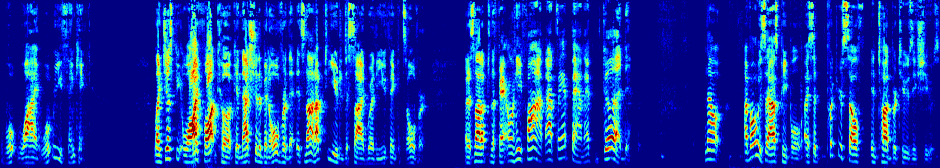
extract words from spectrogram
what, why? What were you thinking? Like just be, well, I fought Cooke, and that should have been over. That it's not up to you to decide whether you think it's over. And it's not up to the fan. Oh, he fought. That's it then. That's good. Now, I've always asked people, I said, put yourself in Todd Bertuzzi's shoes.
